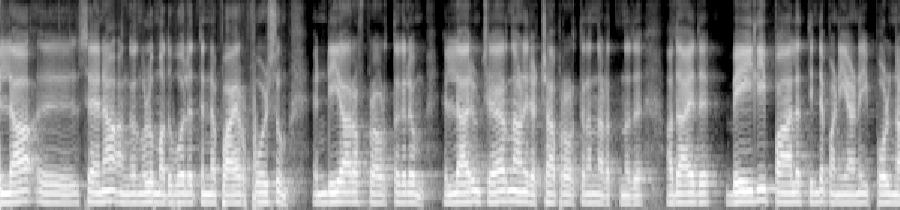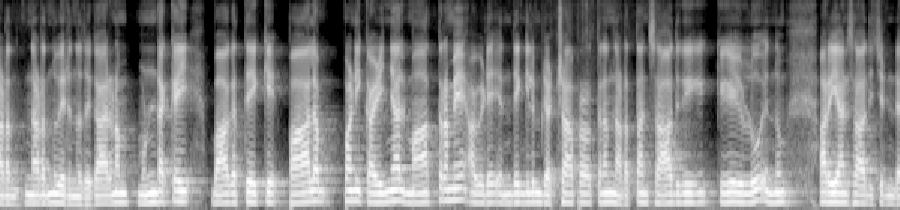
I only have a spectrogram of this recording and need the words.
എല്ലാ സേനാ അംഗങ്ങളും അതുപോലെ തന്നെ ഫയർഫോഴ്സും എൻ ഡി ആർ എഫ് പ്രവർത്തകരും എല്ലാവരും ചേർന്നാണ് രക്ഷാപ്രവർത്തനം നടത്തുന്നത്. അതായത് ബെയിലി പാലത്തിന്റെ പണിയാണ് ഇപ്പോൾ നട നടന്നു വരുന്നത് കാരണം മുണ്ടക്കൈ ഭാഗത്തേക്ക് പാലം പണി കഴിഞ്ഞാൽ മാത്രമേ അവിടെ എന്തെങ്കിലും രക്ഷാപ്രവർത്തനം നടത്താൻ സാധിക്കുകയുള്ളൂ എന്നും അറിയാൻ സാധിച്ചിട്ടുണ്ട്.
